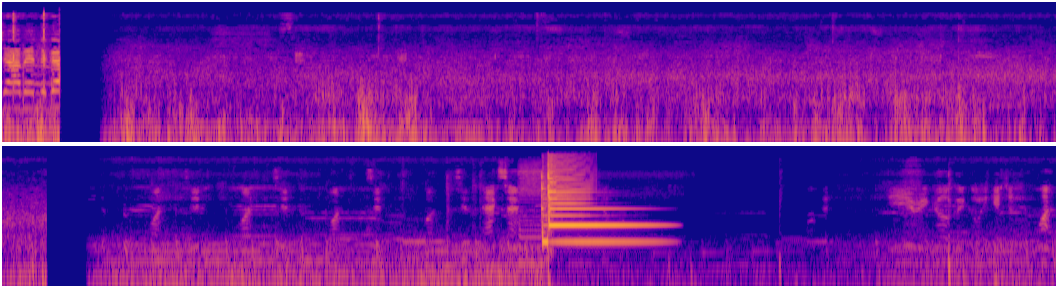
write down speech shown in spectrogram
job, one, two. Accent. Here we go. Good communication. One.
